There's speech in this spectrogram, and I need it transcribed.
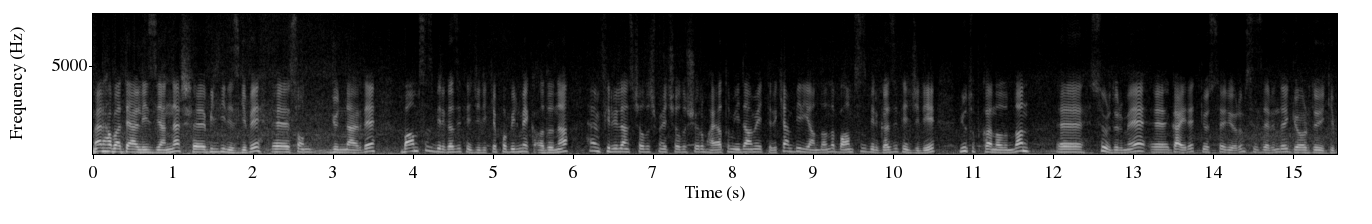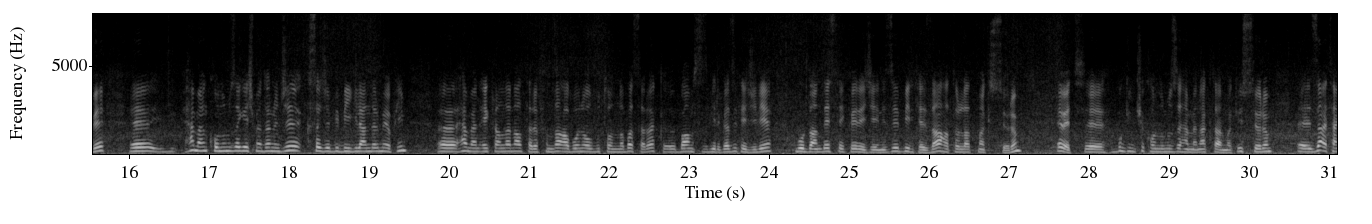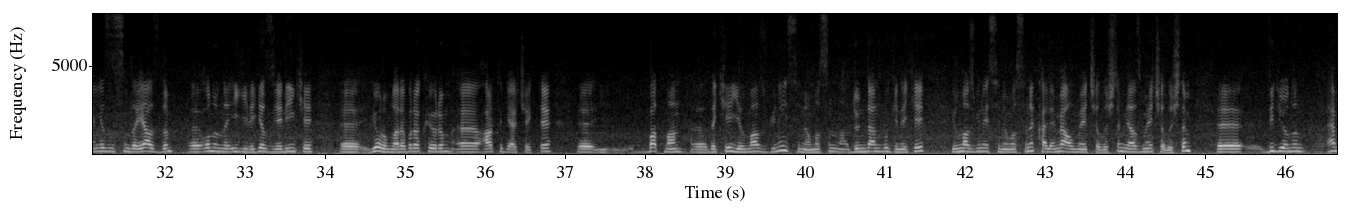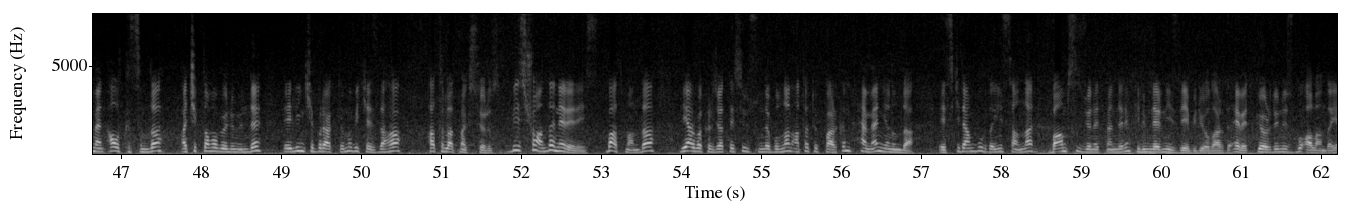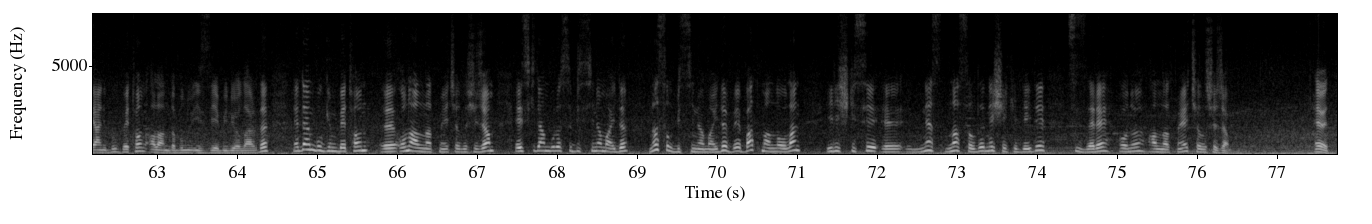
Merhaba değerli izleyenler. Ee, Bildiğiniz gibi e, son günlerde bağımsız bir gazetecilik yapabilmek adına hem freelance çalışmaya çalışıyorum, hayatımı idame ettirirken bir yandan da bağımsız bir gazeteciliği YouTube kanalımdan e, sürdürmeye e, gayret gösteriyorum. Sizlerin de gördüğü gibi. Hemen konumuza geçmeden önce kısaca bir bilgilendirme yapayım. Hemen ekranların alt tarafında abone ol butonuna basarak bağımsız bir gazeteciliğe buradan destek vereceğinizi bir kez daha hatırlatmak istiyorum. Evet, e, bugünkü konumuzu hemen aktarmak istiyorum. E, zaten yazısında yazdım. E, onunla ilgili yazıya linki e, yorumlara bırakıyorum. E, artı gerçekte e, Batman'daki Yılmaz Güney sinemasının dünden bugüneki Yılmaz Güney sinemasını kaleme almaya çalıştım, yazmaya çalıştım. E, videonun hemen alt kısımda açıklama bölümünde e, linki bıraktığımı bir kez daha hatırlatmak istiyoruz. Biz şu anda neredeyiz? Batman'da Diyarbakır Caddesi üstünde bulunan Atatürk Park'ın hemen yanında. Eskiden burada insanlar bağımsız yönetmenlerin filmlerini izleyebiliyorlardı. Evet gördüğünüz bu alanda yani bu beton alanda bunu izleyebiliyorlardı. Neden bugün beton Ee, onu anlatmaya çalışacağım. Eskiden burası bir sinemaydı. Nasıl bir sinemaydı ve Batman'la olan ilişkisi e, nas- nasıldı, ne şekildeydi sizlere onu anlatmaya çalışacağım. Evet.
